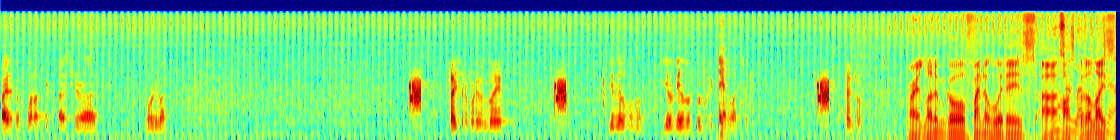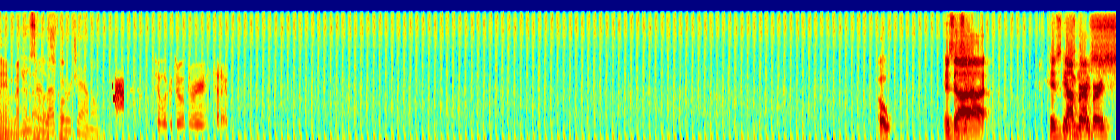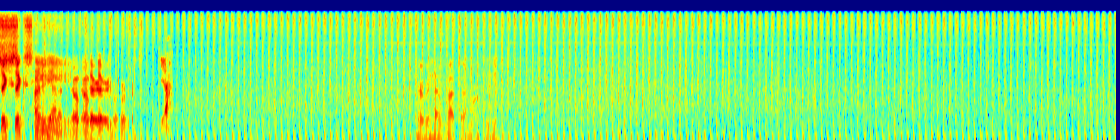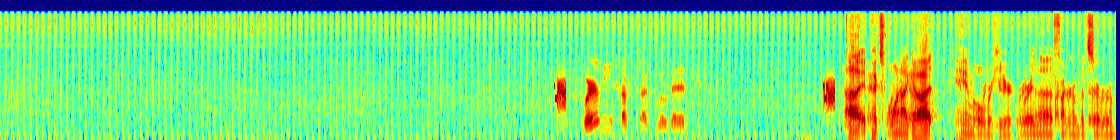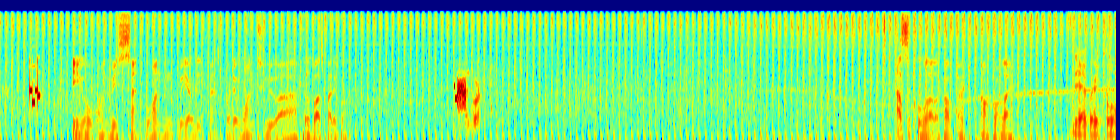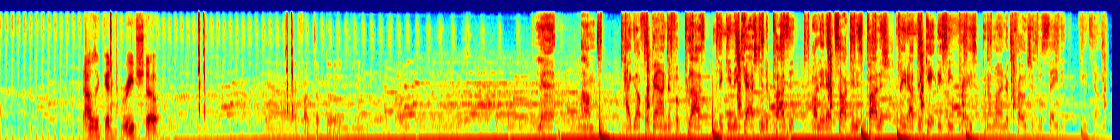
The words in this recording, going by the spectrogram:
Fighters of 106 past your uh, 41. 5741, go ahead. You're available for, you're available for quick 10 1, sir. Central. All right, let him go. Find out who it is. Uh, hospitalize him, and then let's go. Two look at 203, 10 8. Oh, is Is uh, his, his number number's six Already got sixteen. it. Up there. Perfect. All right, we heading back to MRPD. Where are these suspects located? Uh, Apex one. I got him over here. We're in the front room by the server room. Eagle one. We sent one. We already transported one to uh, Pillbox Medical. And four. That's a cool helicopter. Not gonna lie. Yeah. Very cool. That was a good breach, though. Yeah, I fucked up the thing. Look, I'm high off a round of applause, taking the cash to deposit. All of that talking is polished. Played out the gate, they sing praise, but I'm unapproachable. Save it. He tell me.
